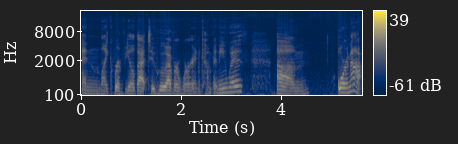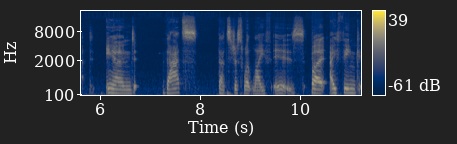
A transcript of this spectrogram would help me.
and like reveal that to whoever we're in company with um or not. And that's that's just what life is. But I think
